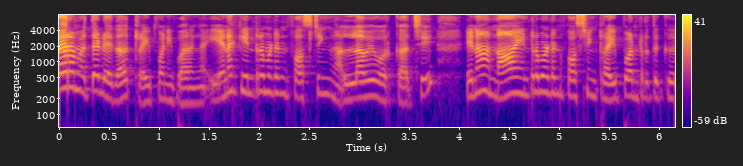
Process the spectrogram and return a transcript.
வேறு மெத்தட் ஏதாவது ட்ரை பண்ணி பாருங்கள் எனக்கு இன்டர்மீடியன்ட் ஃபாஸ்டிங் நல்லாவே ஒர்க் ஆச்சு. ஏன்னா நான் இன்டர்மீடியன்ட் ஃபாஸ்டிங் ட்ரை பண்ணுறதுக்கு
